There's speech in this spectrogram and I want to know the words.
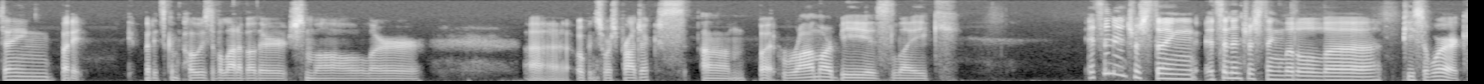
thing, but it but it's composed of a lot of other smaller uh, open source projects. Um, but RomRB is like it's an interesting it's an interesting little uh, piece of work.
